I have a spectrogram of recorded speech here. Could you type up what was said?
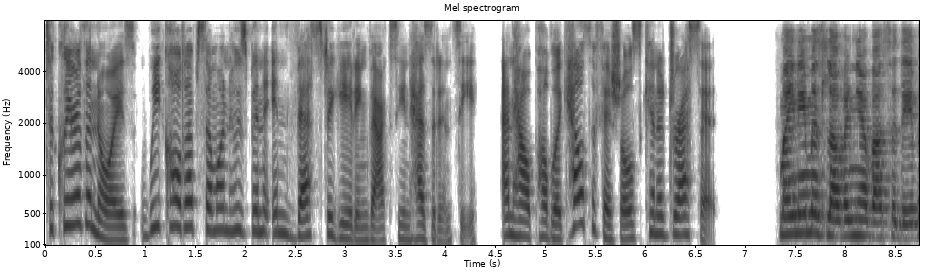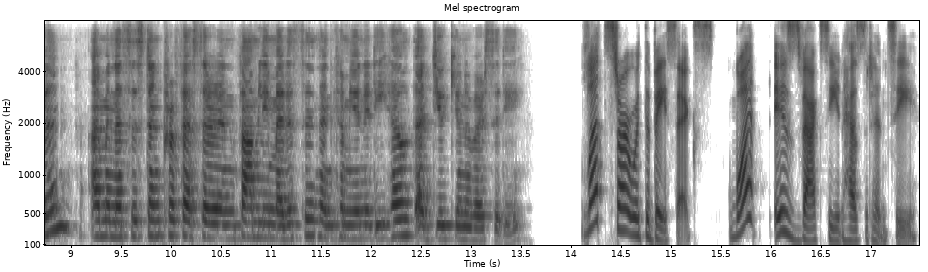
To clear the noise, we called up someone who's been investigating vaccine hesitancy and how public health officials can address it. My name is Lavanya Vasudevan. I'm an assistant professor in family medicine and community health at Duke University. Let's start with the basics. What is vaccine hesitancy?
